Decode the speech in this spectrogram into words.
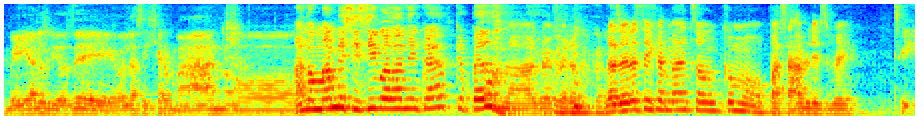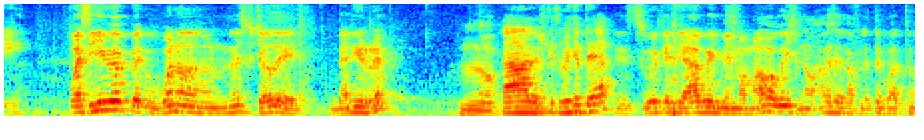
veía los videos de Hola, soy Germán o... Ah, no mames, si sigo a Dani acá, ¿qué pedo? No, güey, pero las de Oreste y Germán son como pasables, güey. Sí. Pues sí, güey, pero bueno, ¿no he escuchado de Danny Rep? No. Ah, del que sube GTA. Eh, Sube GTA, güey, me mamaba, güey, no mames, se la fleta el vato.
